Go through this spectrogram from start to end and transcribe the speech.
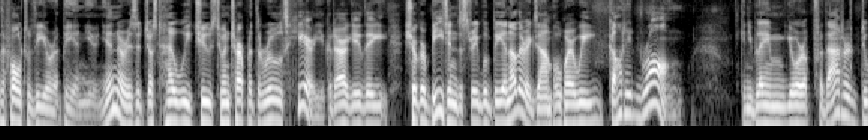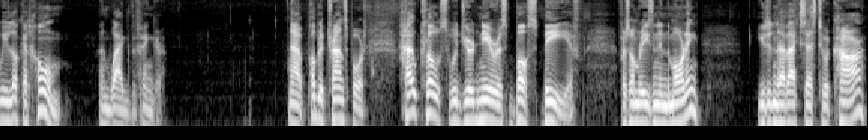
the fault of the European Union, or is it just how we choose to interpret the rules here? You could argue the sugar beet industry would be another example where we got it wrong. Can you blame Europe for that, or do we look at home and wag the finger? Now, public transport. How close would your nearest bus be if, for some reason in the morning, you didn't have access to a car,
